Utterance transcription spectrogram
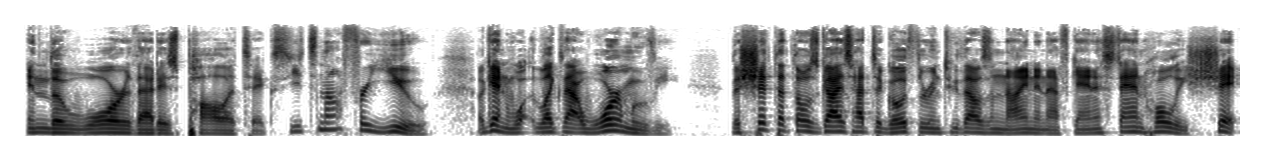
in the war that is politics? It's not for you. Again, wh- like that war movie. The shit that those guys had to go through in 2009 in Afghanistan. Holy shit.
